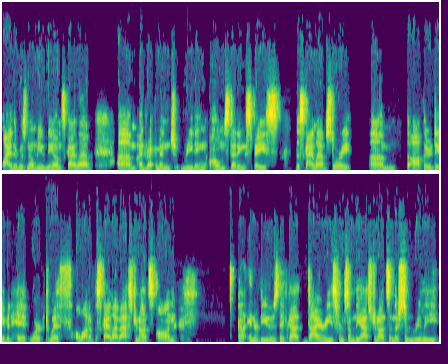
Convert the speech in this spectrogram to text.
why there was no mutiny on Skylab. Um, I'd recommend reading Homesteading Space, the Skylab story. Um, the author, David Hitt, worked with a lot of the Skylab astronauts on uh, interviews. They've got diaries from some of the astronauts, and there's some really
